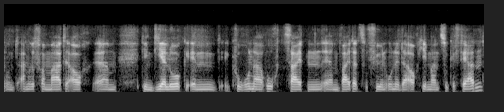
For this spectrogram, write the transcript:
und andere Formate auch ähm, den Dialog in Corona-Hochzeiten ähm, weiterzuführen, ohne da auch jemanden zu gefährden,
